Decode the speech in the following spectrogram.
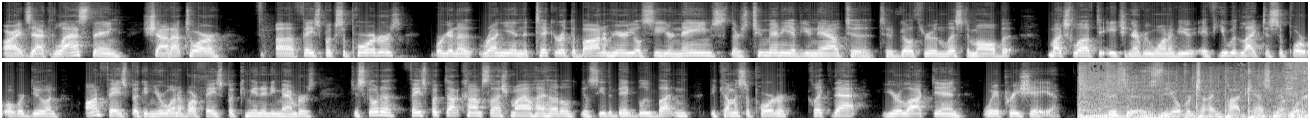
All right, Zach, last thing, shout out to our uh, Facebook supporters. We're going to run you in the ticker at the bottom here. You'll see your names. There's too many of you now to, to go through and list them all, but much love to each and every one of you. If you would like to support what we're doing on Facebook and you're one of our Facebook community members, just go to facebook.com slash mile high huddle. You'll see the big blue button, become a supporter, click that. You're locked in. We appreciate you. This is the Overtime Podcast Network.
